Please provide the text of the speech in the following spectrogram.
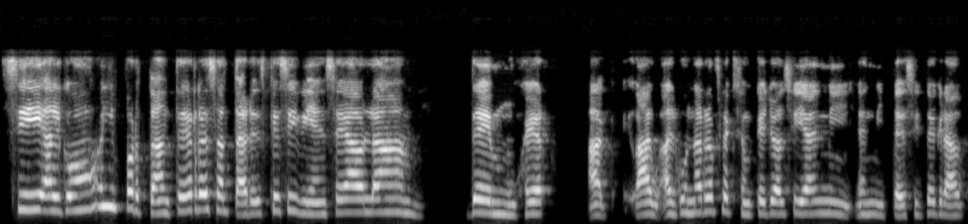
Sí, algo importante de resaltar es que si bien se habla de mujer, alguna reflexión que yo hacía en mi, en mi tesis de grado,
